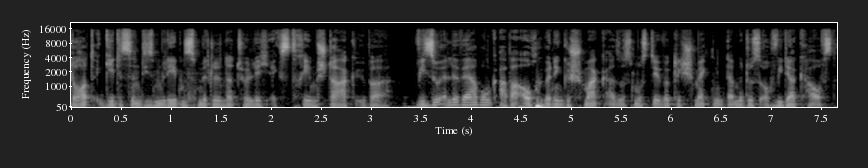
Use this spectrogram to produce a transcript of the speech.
Dort geht es in diesem Lebensmittel natürlich extrem stark über visuelle Werbung, aber auch über den Geschmack. Also es muss dir wirklich schmecken, damit du es auch wieder kaufst.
